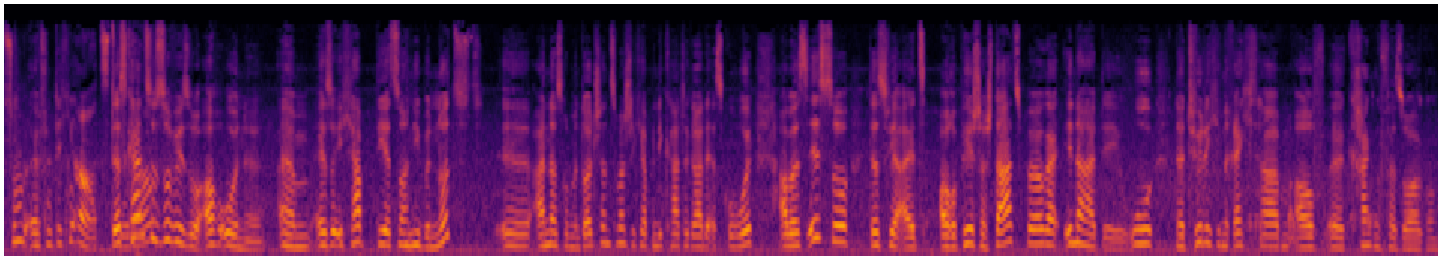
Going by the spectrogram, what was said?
zum öffentlichen Arzt. Das oder? kannst du sowieso, auch ohne. Ähm, also ich habe die jetzt noch nie benutzt. Äh, andersrum in Deutschland zum Beispiel. Ich habe mir die Karte gerade erst geholt. Aber es ist so, dass wir als europäischer Staatsbürger innerhalb der EU natürlich ein Recht haben auf äh, Krankenversorgung.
